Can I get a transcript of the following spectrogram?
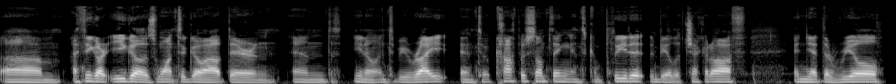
Um, I think our egos want to go out there and and you know and to be right and to accomplish something and to complete it and be able to check it off, and yet the real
